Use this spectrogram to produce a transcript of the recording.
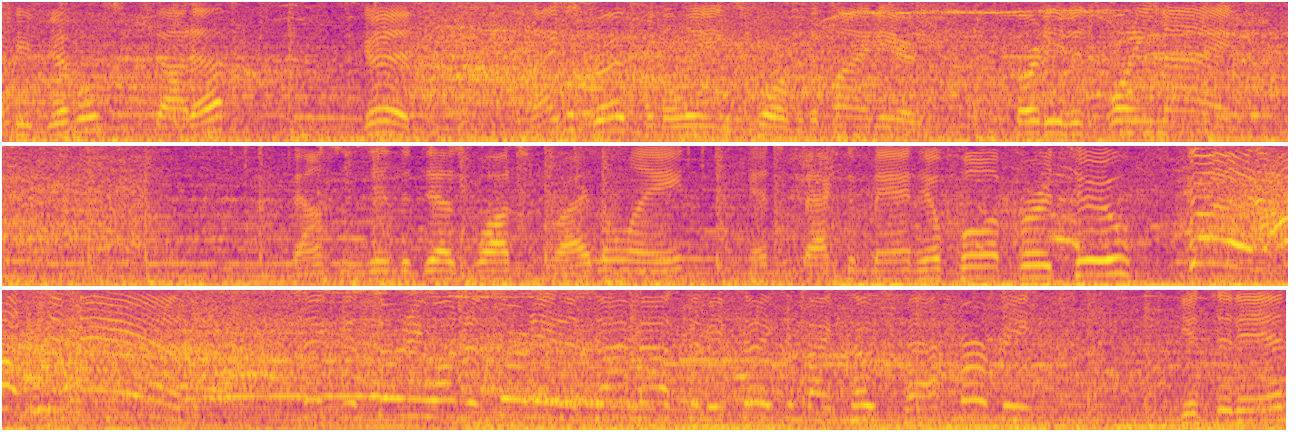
two dribbles, shot up. Good. Nice stroke for the leading score for the Pioneers. 30 to 29. Bounces it into Des Watson, right of the lane. Heads back to Mann. He'll pull up for a two. Good! Austin Mann makes it 31 to 30, and a timeout's going to be taken by Coach Pat Murphy. Gets it in,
